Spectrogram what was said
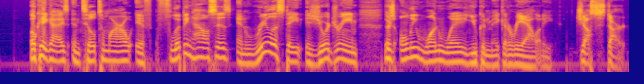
Okay, guys, until tomorrow, if flipping houses and real estate is your dream, there's only one way you can make it a reality. Just start.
